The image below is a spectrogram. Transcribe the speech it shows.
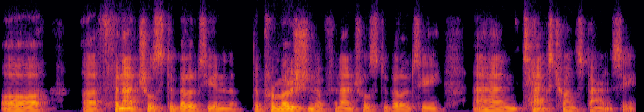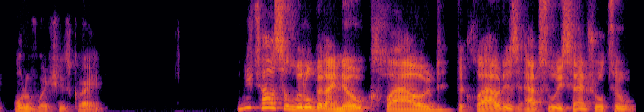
are uh, financial stability and the promotion of financial stability and tax transparency, all of which is great. Can you tell us a little bit? I know cloud, the cloud is absolutely central to,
